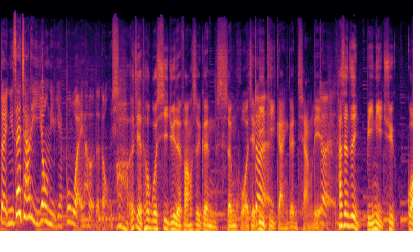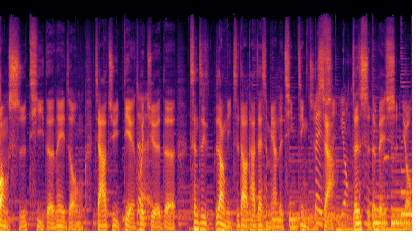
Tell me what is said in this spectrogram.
对你在家里用你也不违和的东西。啊，而且透过戏剧的方式更生活，而且立体感更强烈。对它甚至比你去逛实体的那种家具店，会觉得，甚至让你知道它在什么样的情境之下，真实的被使用。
